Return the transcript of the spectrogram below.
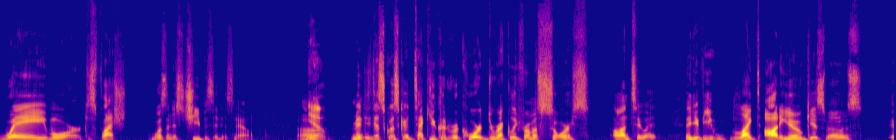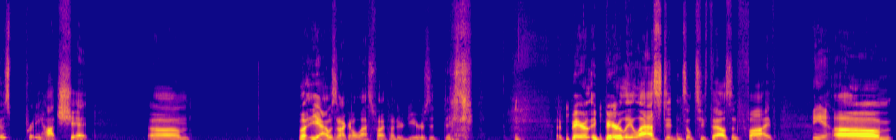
way more because flash wasn't as cheap as it is now. Uh, yeah. Mini disc was good tech. You could record directly from a source onto it. Like if you liked audio gizmos, it was pretty hot shit. Um, but yeah, it was not going to last 500 years. It, it barely it barely lasted until 2005. Yeah. Um.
